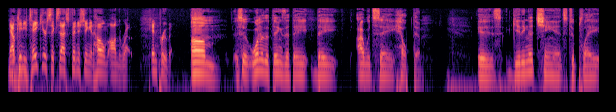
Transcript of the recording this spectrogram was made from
Now, Mm-hmm. can you take your success finishing at home on the road and prove it? Um, so one of the things that they they I would say help them is getting a chance to play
